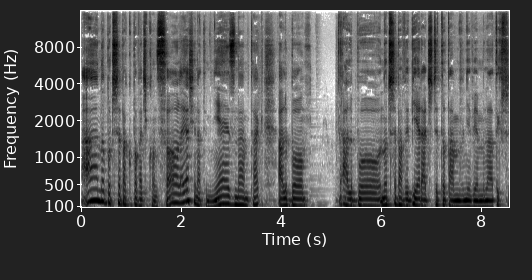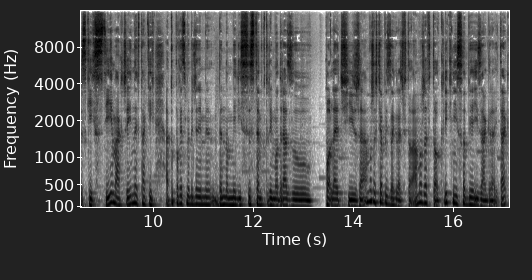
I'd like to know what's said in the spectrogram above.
A, no bo trzeba kupować konsolę, ja się na tym nie znam, tak? Albo albo no trzeba wybierać, czy to tam, nie wiem, na tych wszystkich Steamach, czy innych takich, a tu powiedzmy będziemy, będą mieli system, który im od razu poleci, że a może chciałbyś zagrać w to, a może w to, kliknij sobie i zagraj, tak?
